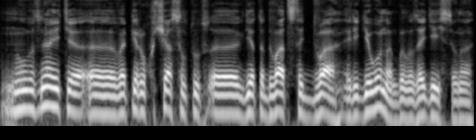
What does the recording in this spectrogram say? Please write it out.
Ну, вы знаете, э, во-первых, участвовал тут э, где-то 22 региона было задействовано,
